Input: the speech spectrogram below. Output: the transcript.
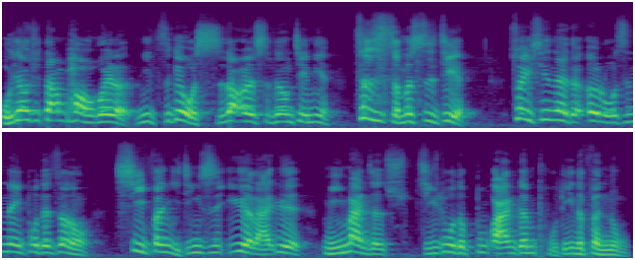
我要去当炮灰了，你只给我十到二十分钟见面，这是什么世界？所以现在的俄罗斯内部的这种气氛已经是越来越弥漫着极度的不安跟普丁的愤怒。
